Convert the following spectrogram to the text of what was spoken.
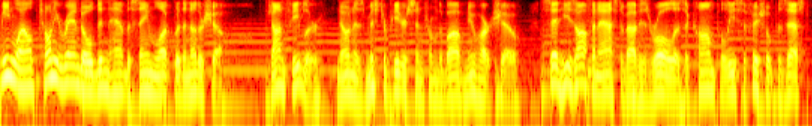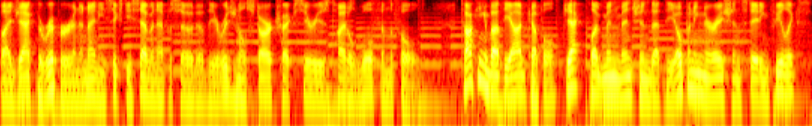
Meanwhile, Tony Randall didn't have the same luck with another show. John Fiedler, known as Mr. Peterson from The Bob Newhart Show, said he's often asked about his role as a calm police official possessed by Jack the Ripper in a 1967 episode of the original Star Trek series titled Wolf in the Fold. Talking about the odd couple, Jack Klugman mentioned that the opening narration stating Felix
